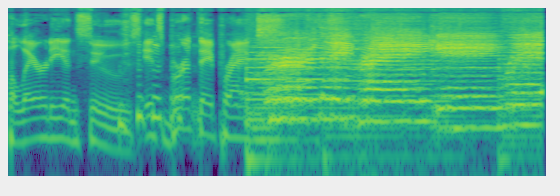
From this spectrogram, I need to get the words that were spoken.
Hilarity ensues. It's birthday pranks. Birthday pranking with.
